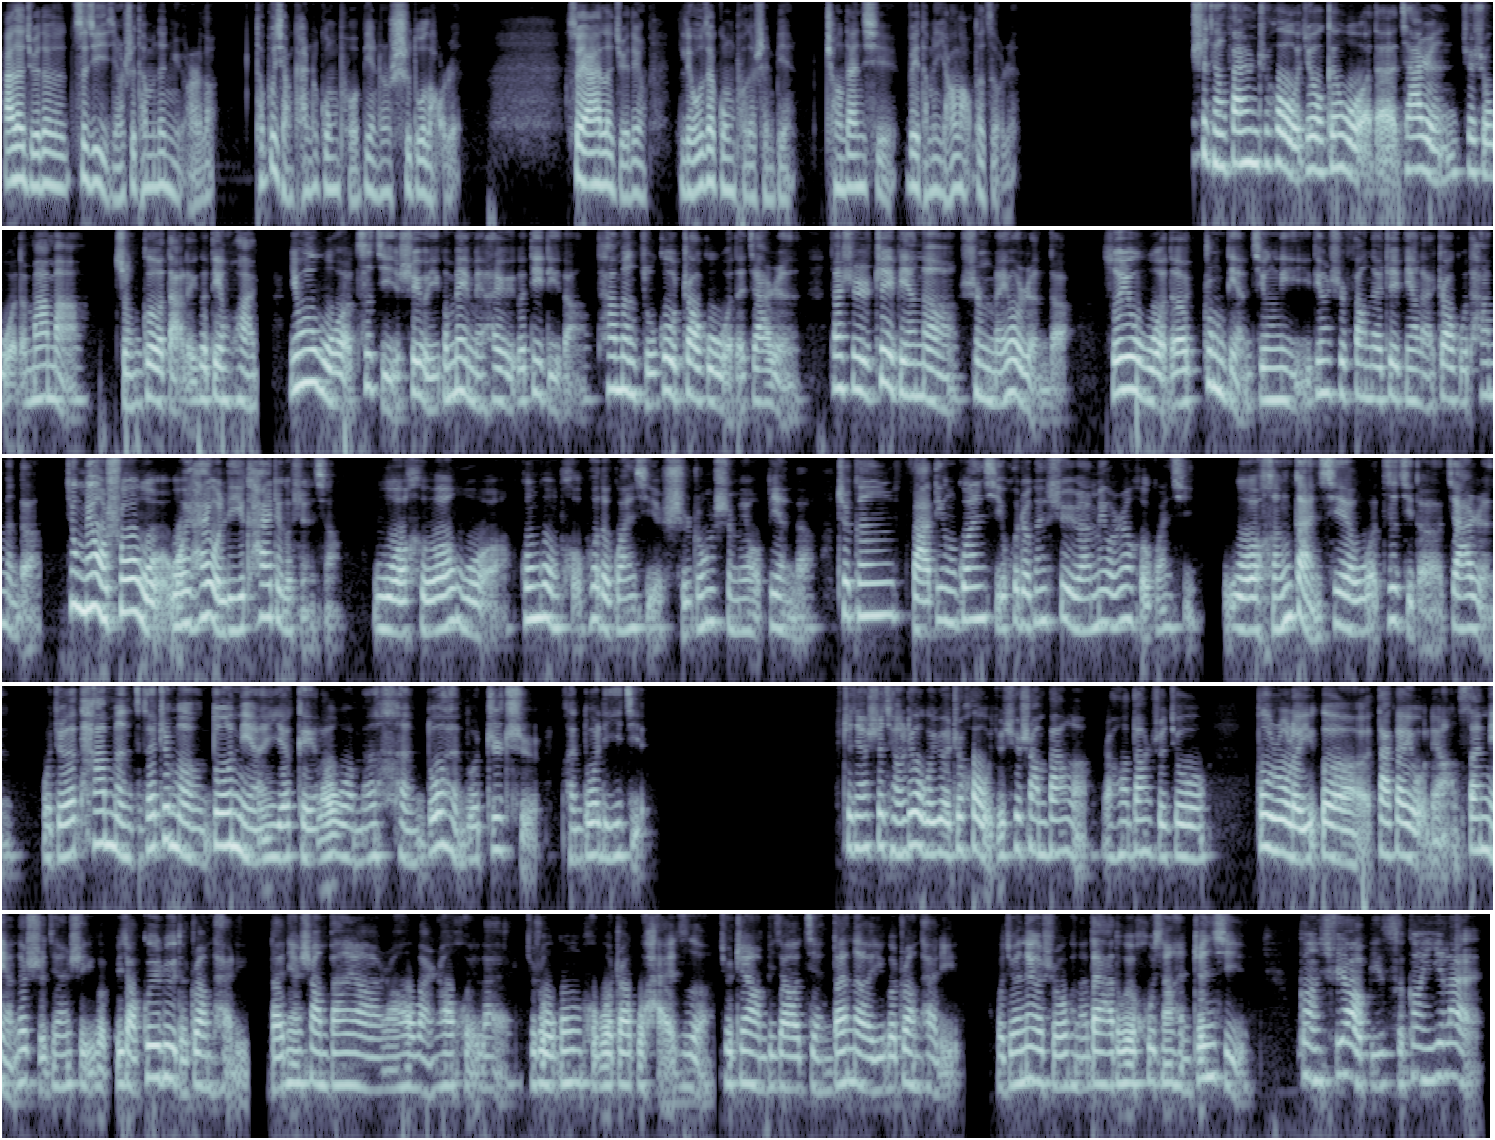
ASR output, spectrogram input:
艾乐觉得自己已经是他们的女儿了，她不想看着公婆变成失独老人，所以艾乐决定留在公婆的身边，承担起为他们养老的责任。事情发生之后，我就跟我的家人，就是我的妈妈，整个打了一个电话，因为我自己是有一个妹妹，还有一个弟弟的，他们足够照顾我的家人，但是这边呢是没有人的。所以我的重点精力一定是放在这边来照顾他们的，就没有说我我还有离开这个选项。我和我公公婆婆的关系始终是没有变的，这跟法定关系或者跟血缘没有任何关系。我很感谢我自己的家人，我觉得他们在这么多年也给了我们很多很多支持，很多理解。这件事情六个月之后，我就去上班了。然后当时就步入了一个大概有两三年的时间，是一个比较规律的状态里。白天上班呀，然后晚上回来，就是我公公婆婆照顾孩子，就这样比较简单的一个状态里。我觉得那个时候可能大家都会互相很珍惜，更需要彼此，更依赖，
